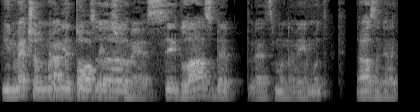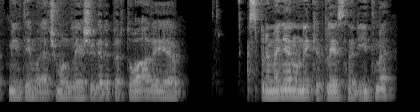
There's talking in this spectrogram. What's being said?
In več ali manj je topič uh, vmes. te glasbe, recimo, ne vem, od raznega, mi temu rečemo, angliškega repertoarja, je spremenjeno neke plesne ritme.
